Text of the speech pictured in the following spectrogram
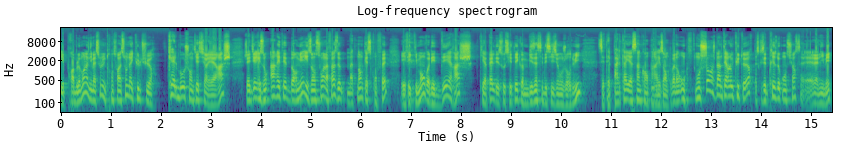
et probablement l'animation d'une transformation de la culture quel beau chantier sur les RH. J'allais dire, ils ont arrêté de dormir, ils en sont à la phase de maintenant, qu'est-ce qu'on fait? Et effectivement, on voit des DRH qui appellent des sociétés comme Business et Décision aujourd'hui. C'était pas le cas il y a cinq ans, par exemple. On, change d'interlocuteur parce que cette prise de conscience, elle animée.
